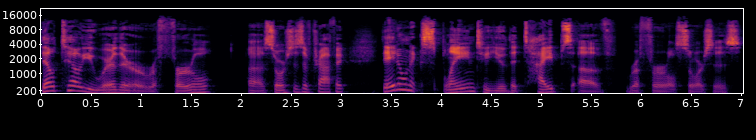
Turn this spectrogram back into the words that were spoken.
they'll tell you where there are referral uh, sources of traffic. They don't explain to you the types of referral sources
